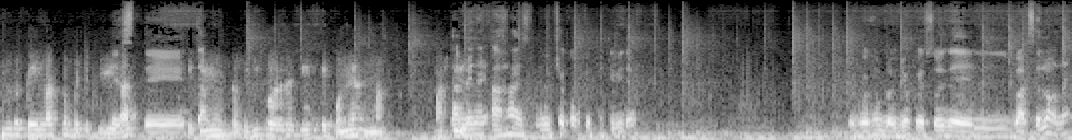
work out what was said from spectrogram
siento que hay más competitividad. este, que tienen- los equipos grandes tienen que poner más, más también hay, ajá, es mucha competitividad. Por ejemplo, yo que soy del Barcelona,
